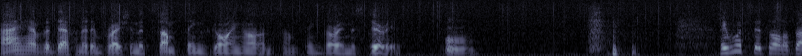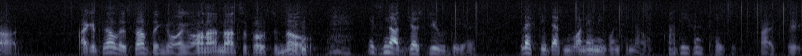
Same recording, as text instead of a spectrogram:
I have the definite impression that something's going on, something very mysterious. Hmm. Hey, what's this all about? I can tell there's something going on I'm not supposed to know. It's not just you, dear. Lefty doesn't want anyone to know, not even Peggy. I see.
